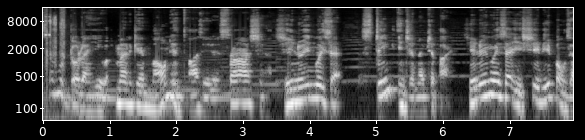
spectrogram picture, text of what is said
စက်မှုဒေါ်လာရေးကိုအမေရိကန်မောင်းနှင်သွားစေတဲ့စွမ်းအားရှင်ရေနွေးငွေ့ဆက် steam engine ပဲဖြစ်ပါတယ်။ရေနွေးငွေ့ဆက်၏ရှေ့ပြေးပုံစံ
